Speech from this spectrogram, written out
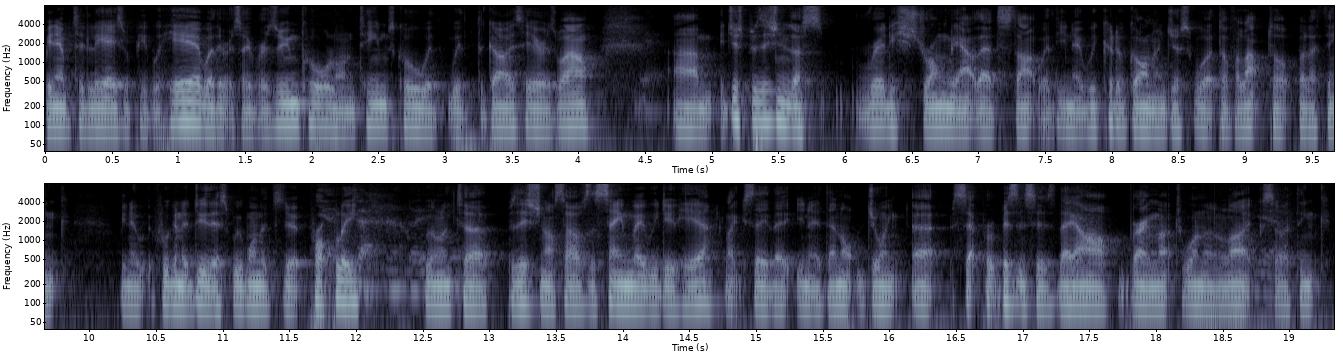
being able to liaise with people here, whether it's over a Zoom call, on Teams call with with the guys here as well. Yeah. Um, it just positions us really strongly out there to start with. You know, we could have gone and just worked off a laptop, but I think you know if we're going to do this, we wanted to do it properly. Yeah, we wanted to position ourselves the same way we do here. Like say that you know they're not joint uh, separate businesses; they are very much one and alike. So I think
